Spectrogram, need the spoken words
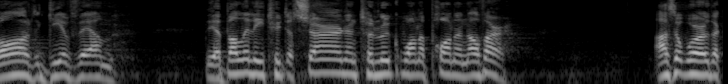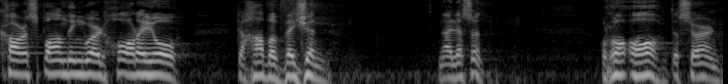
God gave them the ability to discern and to look one upon another. As it were, the corresponding word horeo, to have a vision. Now listen, ra'ah, discern,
